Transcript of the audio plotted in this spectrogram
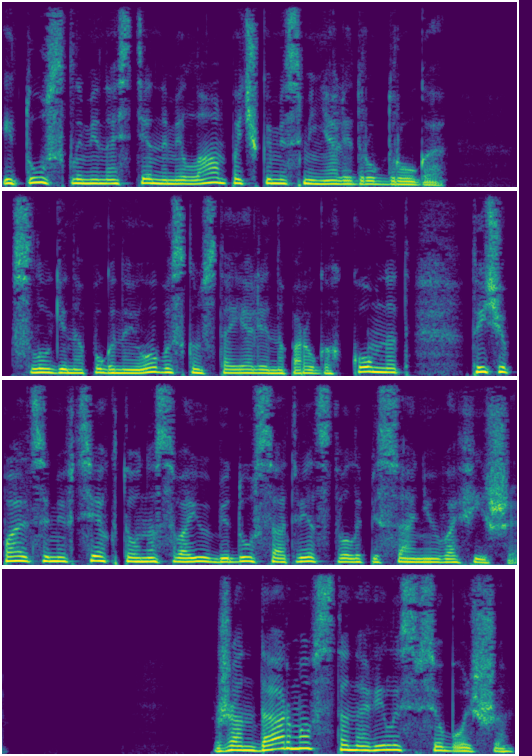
и тусклыми настенными лампочками сменяли друг друга. Слуги, напуганные обыском, стояли на порогах комнат, тыча пальцами в тех, кто на свою беду соответствовал описанию в афише. Жандармов становилось все больше,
